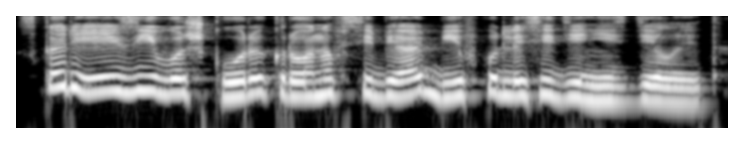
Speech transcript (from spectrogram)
Скорее из его шкуры Кронов себе обивку для сидений сделает.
